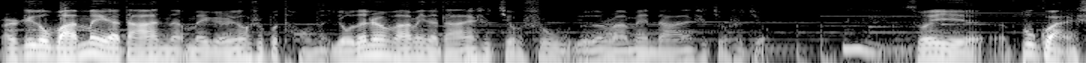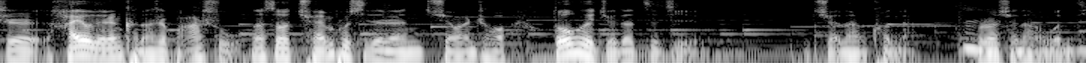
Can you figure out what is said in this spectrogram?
而这个完美的答案呢，每个人又是不同的。有的人完美的答案是九十五，有的人完美的答案是九十九，嗯。所以不管是还有的人可能是八十五，那时候全谱系的人选完之后都会觉得自己选的很困难，或者说选的很问题。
